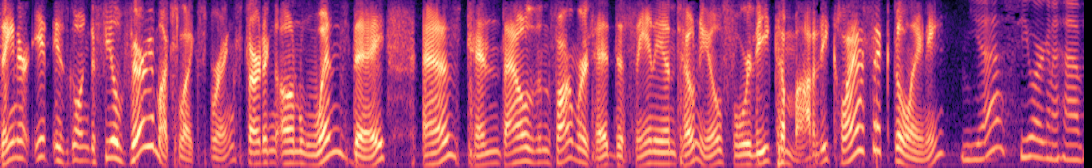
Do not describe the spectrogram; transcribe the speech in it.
Zaner, it is going to feel very much like spring starting on Wednesday as 10,000 farmers head to San Antonio for the Commodity Classic, Delaney. Yes, you are going to have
